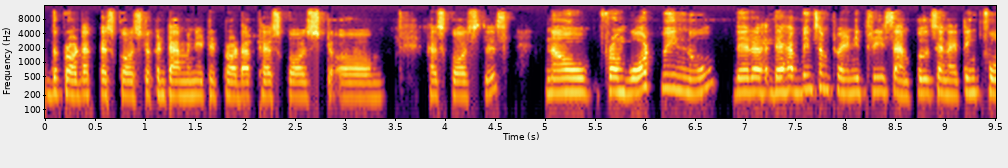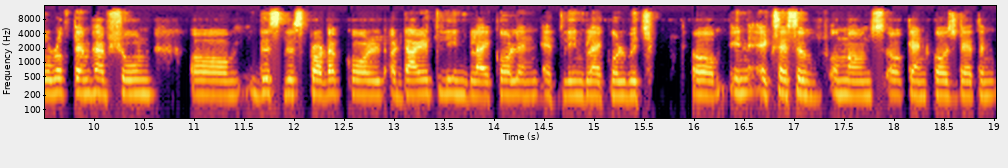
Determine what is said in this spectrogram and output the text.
the product has caused a contaminated product has caused um, has caused this now, from what we know, there are there have been some 23 samples, and I think four of them have shown um, this this product called a diethylene glycol and ethylene glycol, which uh, in excessive amounts uh, can cause death and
